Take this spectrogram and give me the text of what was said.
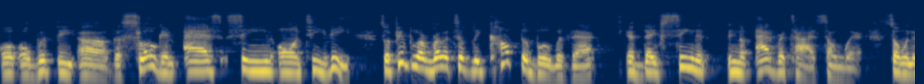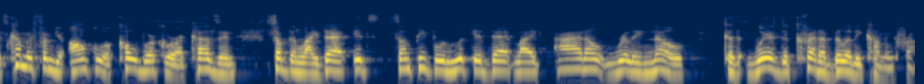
or, or with the uh, the slogan "as seen on TV." So people are relatively comfortable with that if they've seen it, you know, advertised somewhere. So when it's coming from your uncle, a coworker, or a cousin, something like that, it's some people look at that like I don't really know because where's the credibility coming from?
